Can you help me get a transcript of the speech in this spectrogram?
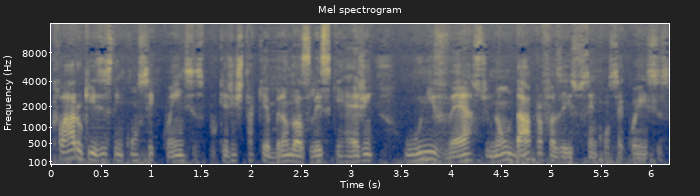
claro que existem consequências, porque a gente está quebrando as leis que regem o universo e não dá para fazer isso sem consequências.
